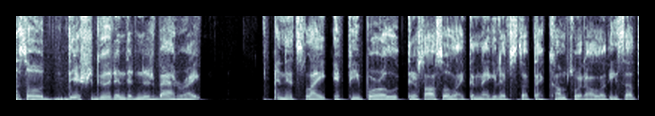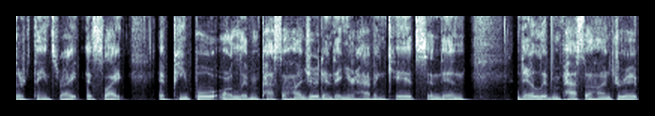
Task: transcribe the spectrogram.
So there's good and then there's bad right? And it's like if people are there's also like the negative stuff that comes with all of these other things right? It's like if people are living past 100 and then you're having kids and then they're living past 100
